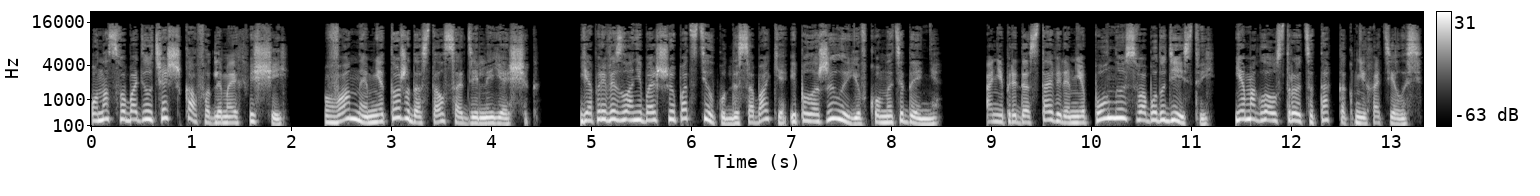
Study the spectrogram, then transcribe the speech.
Он освободил часть шкафа для моих вещей. В ванной мне тоже достался отдельный ящик. Я привезла небольшую подстилку для собаки и положила ее в комнате Дэнни. Они предоставили мне полную свободу действий. Я могла устроиться так, как мне хотелось.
